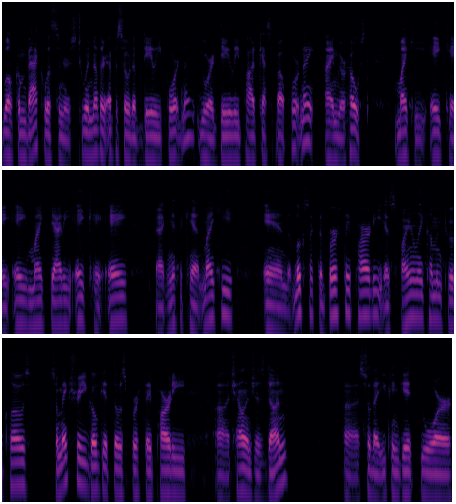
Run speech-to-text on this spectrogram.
Welcome back, listeners, to another episode of Daily Fortnite, your daily podcast about Fortnite. I'm your host, Mikey, aka Mike Daddy, aka Magnificent Mikey, and it looks like the birthday party is finally coming to a close. So make sure you go get those birthday party uh, challenges done, uh, so that you can get your,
